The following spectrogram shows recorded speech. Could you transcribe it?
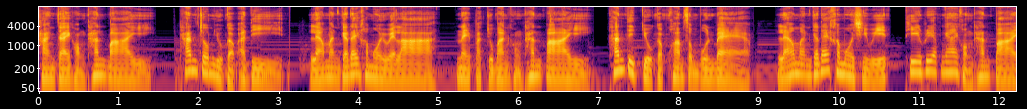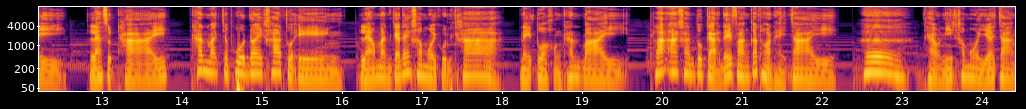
ทางใจของท่านไป ท่านจมอยู่กับอดีต แล้วมันก็ได้ขโมยเวลา ในปัจจุบันของท่านไป ท่านติดอยู่กับความสมบูรณ์แบบ แล้วมันก็ได้ขโมยชีวิตที่เรียบง่ายของท่านไป และสุดท้าย ท่านมักจะพูดด้อยค่าตัวเอง แล้วมันก็ได้ขโมยคุณค่าในตัวของท่านไป พระอาคันตุกะได้ฟังก็ถอนหายใจ เฮ้อ แถวนี้ขโมยเยอะจัง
